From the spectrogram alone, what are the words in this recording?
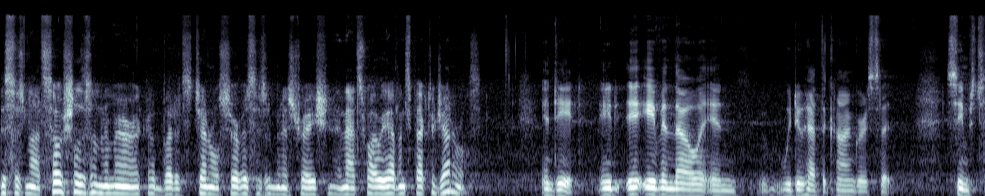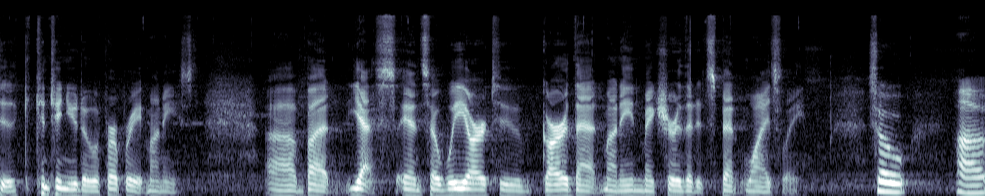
this is not socialism in America, but it's General Services Administration, and that's why we have inspector generals. Indeed. E- even though in, we do have the Congress that seems to continue to appropriate monies. Uh, but yes, and so we are to guard that money and make sure that it's spent wisely. So uh,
